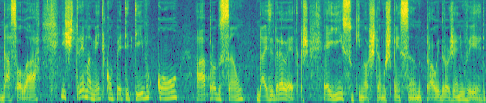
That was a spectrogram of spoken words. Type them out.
da solar, extremamente competitivo com a produção das hidrelétricas. É isso que nós estamos pensando para o hidrogênio verde.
